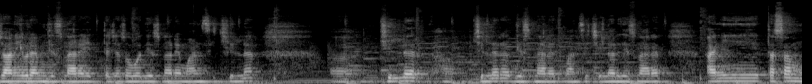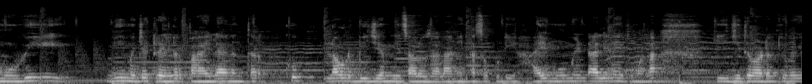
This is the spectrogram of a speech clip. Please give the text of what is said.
जॉन इब्राहिम दिसणार आहे त्याच्यासोबत दिसणार आहे मानसी चिल्लर. चिल्लर हां चिल्लर दिसणार आहेत मानसी चिल्लर दिसणार आहेत. आणि तसा मूवी मी म्हणजे ट्रेलर पाहिल्यानंतर खूप लाऊड बी जी एमनी चालू झाला आणि असं कुठे हाय मुवमेंट आली नाही तुम्हाला की जिथे वाटेल की बाई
